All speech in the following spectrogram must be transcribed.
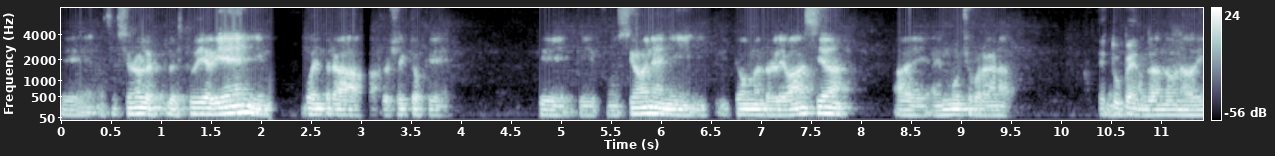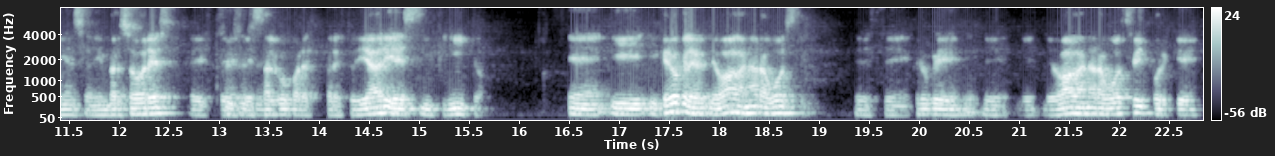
eh, si uno lo, estudia bien y encuentra proyectos que, que, funcionen y, tomen relevancia, hay mucho para ganar. Estupendo. Hablando de una audiencia de inversores, este, es algo para, para, estudiar y es infinito. Eh, y, creo que le, va a ganar a Wall Street. Este, creo que le, va a ganar a Wall Street porque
